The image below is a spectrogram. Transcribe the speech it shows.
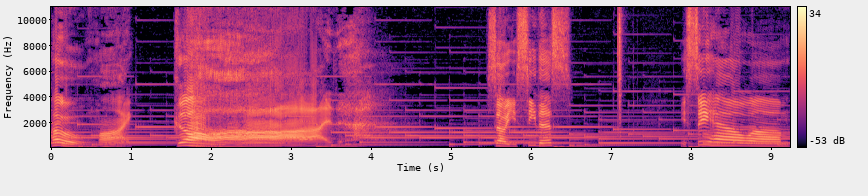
oh my god. So you see this? You see how um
